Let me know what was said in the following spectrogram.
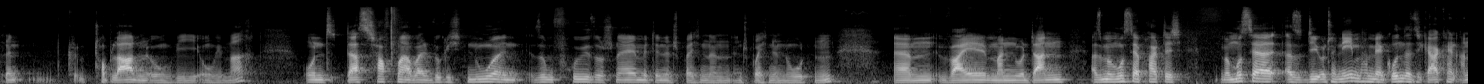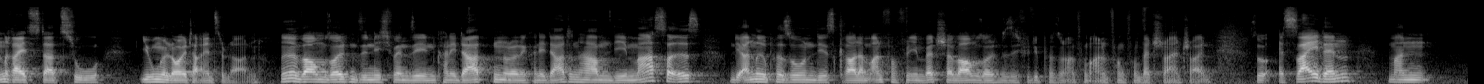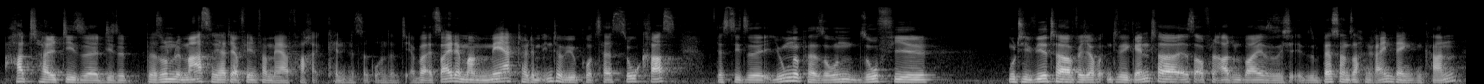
Top-Laden irgendwie, irgendwie macht. Und das schafft man aber wirklich nur so früh, so schnell mit den entsprechenden, entsprechenden Noten, ähm, weil man nur dann, also man muss ja praktisch, man muss ja, also die Unternehmen haben ja grundsätzlich gar keinen Anreiz dazu, junge Leute einzuladen. Ne? Warum sollten sie nicht, wenn sie einen Kandidaten oder eine Kandidatin haben, die im Master ist und die andere Person, die ist gerade am Anfang von ihrem Bachelor, warum sollten sie sich für die Person am Anfang vom Bachelor entscheiden? So, es sei denn, man hat halt diese, diese Person im Master, die hat ja auf jeden Fall mehr Fachkenntnisse grundsätzlich. Aber es sei denn, man merkt halt im Interviewprozess so krass, dass diese junge Person so viel motivierter, vielleicht auch intelligenter ist auf eine Art und Weise, sich besser in Sachen reindenken kann,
